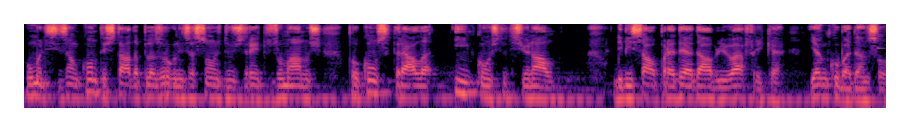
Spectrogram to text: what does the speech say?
uma decisão contestada pelas organizações dos direitos humanos por considerá-la inconstitucional. De Bissau para a DW África, Yankuba Dançou.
